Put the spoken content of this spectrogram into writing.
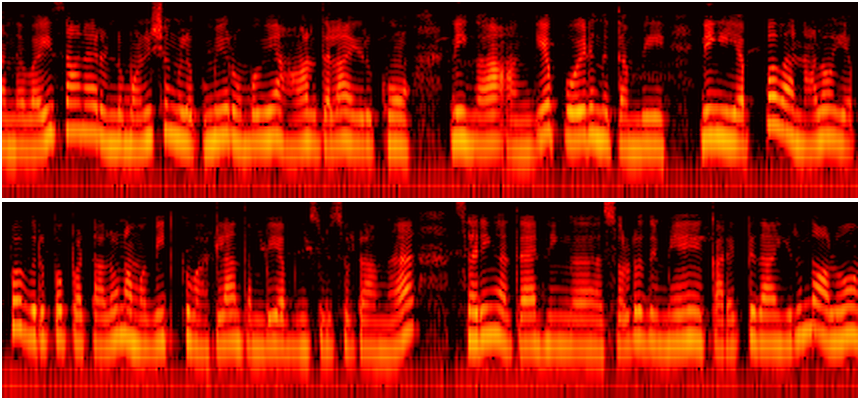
அந்த வயசான ரெண்டு மனுஷங்களுக்குமே ரொம்பவே ஆறுதலாக இருக்கும். நீங்கள் அங்கேயே போயிடுங்க தம்பி. நீங்கள் எப்போ வேணாலும் எப்போ விருப்பப்பட்டாலும் நம்ம வீட்டுக்கு வரலாம் தம்பி அப்படின்னு சொல்லி சொல்கிறாங்க சரிங்க அத்தை. நீங்கள் சொல்கிறதுமே கரெக்டு தான். இருந்தாலும்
